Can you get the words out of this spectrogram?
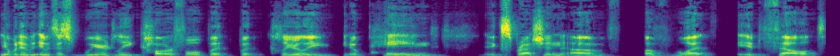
you know but it, it was this weirdly colorful but but clearly you know pained expression of of what it felt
